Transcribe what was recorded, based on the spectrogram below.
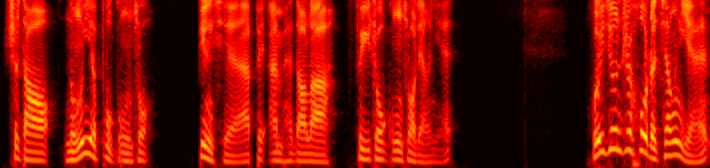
是到农业部工作，并且被安排到了非洲工作两年。回京之后的姜岩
